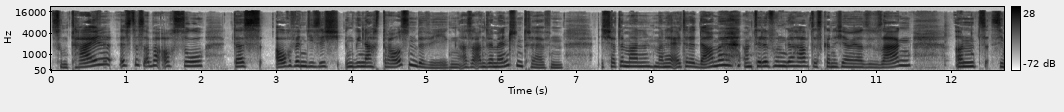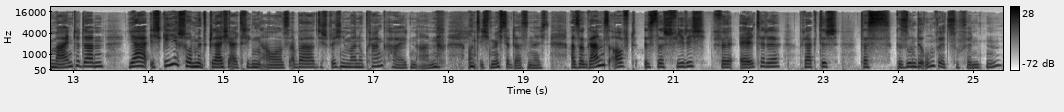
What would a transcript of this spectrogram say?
Zum Teil ist es aber auch so, dass auch wenn die sich irgendwie nach draußen bewegen, also andere Menschen treffen. Ich hatte mal meine ältere Dame am Telefon gehabt, das kann ich ja so sagen. Und sie meinte dann, ja, ich gehe schon mit Gleichaltrigen aus, aber die sprechen immer nur Krankheiten an. Und ich möchte das nicht. Also ganz oft ist das schwierig für Ältere praktisch das gesunde Umfeld zu finden,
